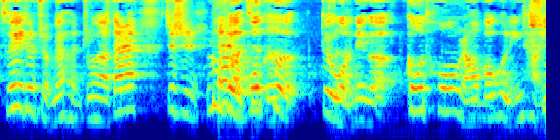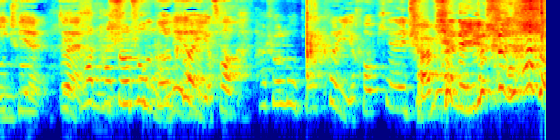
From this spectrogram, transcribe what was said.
所以就准备很重要。当然，就是录这个播客。对我那个沟通，然后包括临场应变，对对他他说录播课以后，他说录播课以后骗 HR 骗的一个顺手。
